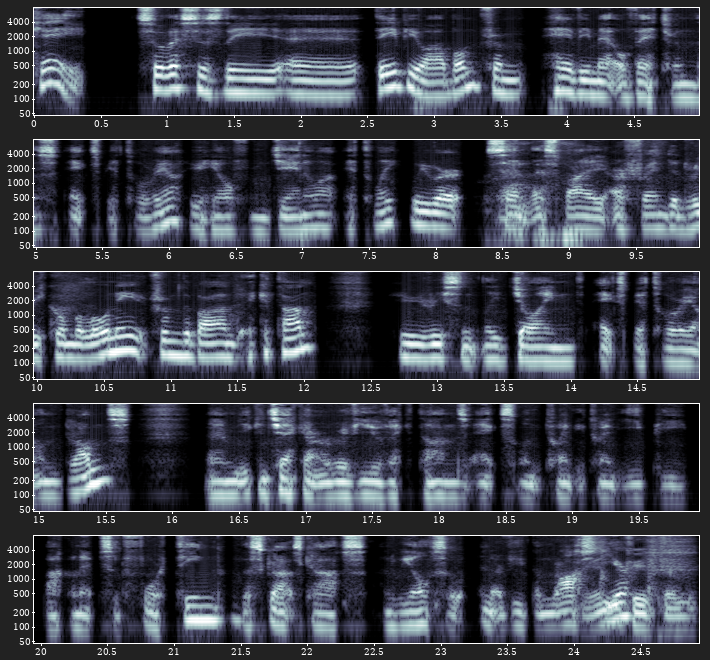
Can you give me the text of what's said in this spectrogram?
Okay, so this is the uh, debut album from heavy metal veterans Expiatoria, who hail from Genoa, Italy. We were sent this by our friend Enrico Maloney from the band Icatan, who recently joined Expiatoria on drums. Um, you can check out a review of Icatan's excellent 2020 EP back on episode 14 of the Scratch Cast, and we also interviewed them last year Interviewed them.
